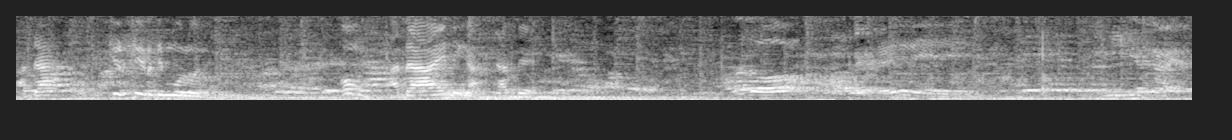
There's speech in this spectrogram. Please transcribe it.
ada sir-sir di mulut. Om, ada ini nggak cabai? Ada dong. Ini nih. Ini dia guys.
